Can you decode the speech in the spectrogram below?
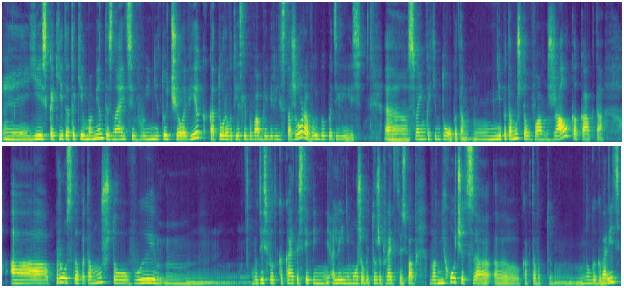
Э, есть какие-то такие моменты, знаете, вы не тот человек, который, вот если бы вам привели стажера, вы бы поделились э, своим каким-то опытом. Не потому, что вам жалко как-то, а просто потому, что вы вот здесь вот какая-то степень лени может быть тоже проходить. То есть вам, вам не хочется э, как-то вот много говорить.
